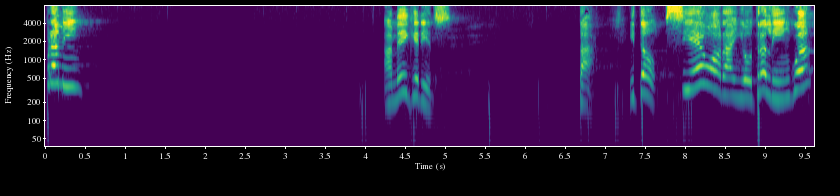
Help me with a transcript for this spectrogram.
para mim. Amém, queridos? Tá. Então, se eu orar em outra língua,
